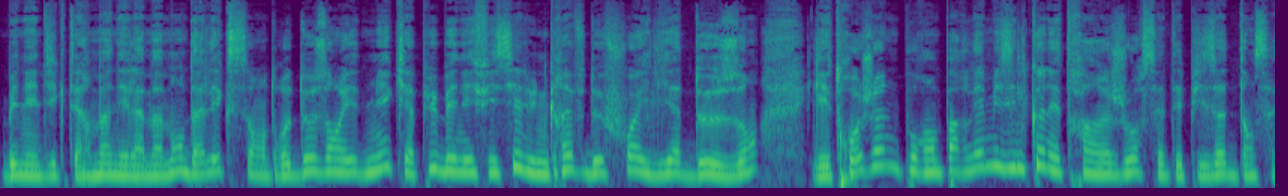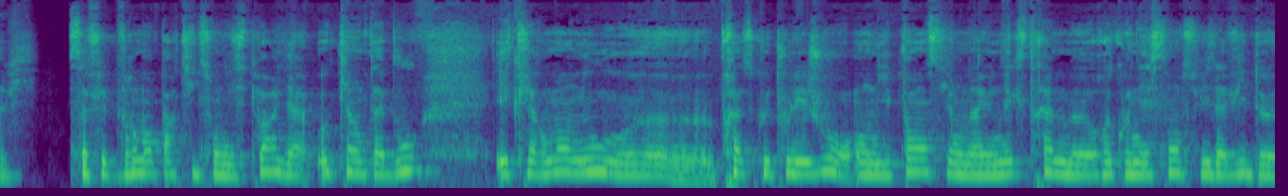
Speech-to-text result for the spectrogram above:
Bénédicte Hermann est la maman d'Alexandre, deux ans et demi, qui a pu bénéficier d'une greffe de foie il y a deux ans. Il est trop jeune pour en parler, mais il connaîtra un jour cet épisode dans sa vie. Ça fait vraiment partie de son histoire, il n'y a aucun tabou. Et clairement, nous, euh, presque tous les jours, on y pense et on a une extrême reconnaissance vis-à-vis de,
